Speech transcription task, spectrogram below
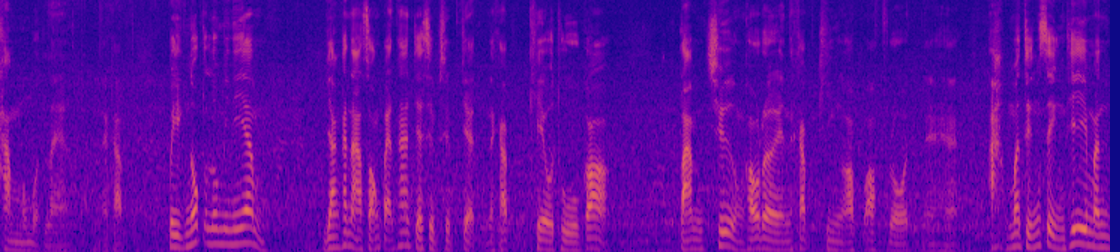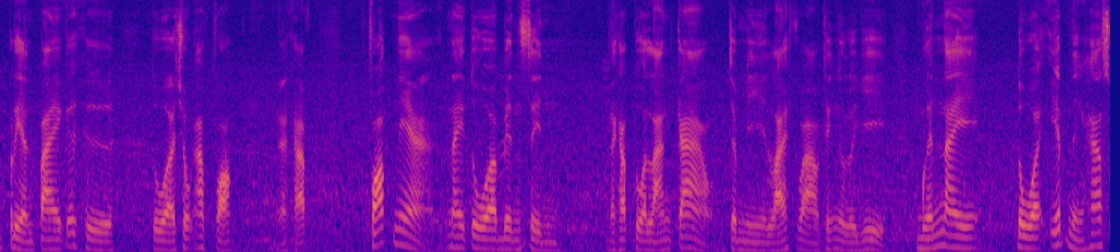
ทำมาหมดแล้วนะครับปีกนกอลูมิเนียมยางขนาด 285 70 17 นะครับ KO2 ก็ตามชื่อของเขาเลยนะครับ King of Off-Road นะฮะอะมาถึงสิ่งที่มันเปลี่ยนไปก็คือตัวโชคอัพฟ็อกนะครับฟ็อกเนี่ยในตัวเบนซิน นะครับตัวล้านเก้าจะมี Life Valve เทคโนโลยีเหมือนในตัว F150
